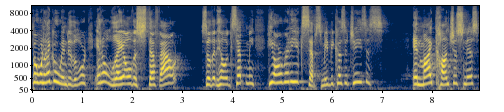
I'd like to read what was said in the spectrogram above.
But when I go into the Lord, I don't lay all this stuff out so that He'll accept me. He already accepts me because of Jesus. And my consciousness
